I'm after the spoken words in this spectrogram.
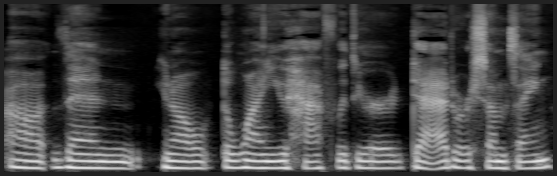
uh, than, you know, the one you have with your dad or something.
